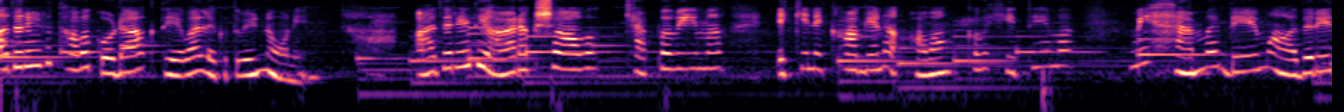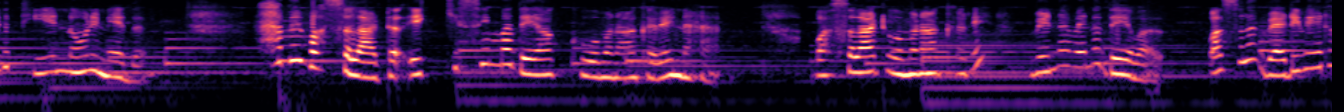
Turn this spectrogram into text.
ආදරයට තව ගොඩාක් දේවල් එකතු වෙන්න ඕනේ. ආදරේදී ආරක්ෂාව කැපවීම එකිනෙකා ගැන අවංකව හිතීම මේ හැම දේම ආදරේද තියෙන්න ඕනි නේද. හැබැයි වස්සලාට එක් කිසිම දෙයක් වුවමනා කරේ නැහැ. වස්සලාට වුවමනා කරේ වෙන වෙන දේවල්. වස්සල වැඩිවයට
